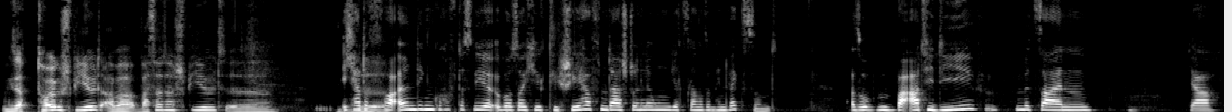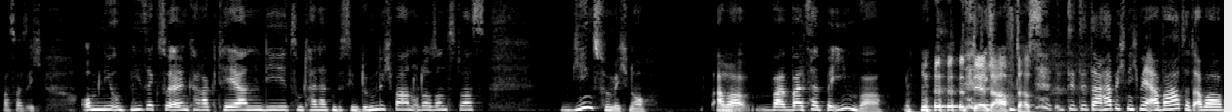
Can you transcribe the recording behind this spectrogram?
Wie gesagt, toll gespielt, aber was er da spielt, äh, Ich hatte Äh. vor allen Dingen gehofft, dass wir über solche klischeehaften Darstellungen jetzt langsam hinweg sind. Also bei RTD mit seinen, ja, was weiß ich, omni- und bisexuellen Charakteren, die zum Teil halt ein bisschen dümmlich waren oder sonst was, ging's für mich noch. Aber weil es halt bei ihm war. der darf das. Da, da, habe ich nicht mehr erwartet, aber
